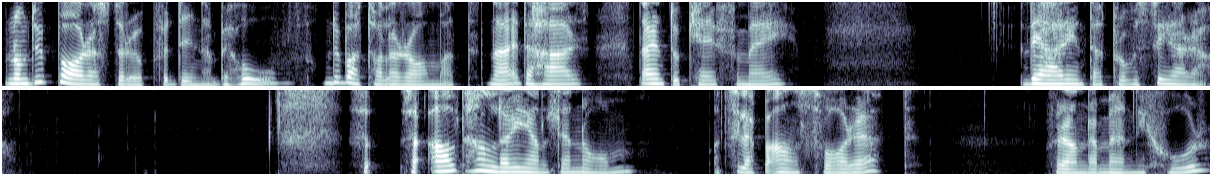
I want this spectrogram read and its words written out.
Men om du bara står upp för dina behov, om du bara talar om att nej, det här, det här är inte okej okay för mig. Det är inte att provocera. Så, så allt handlar egentligen om att släppa ansvaret för andra människor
